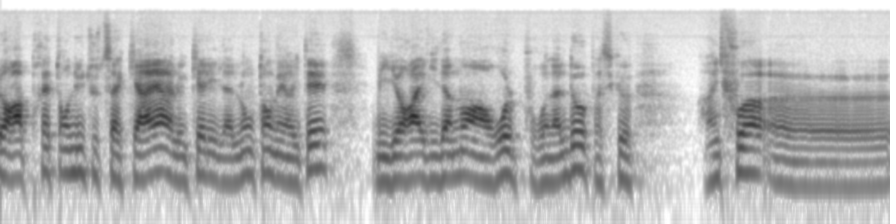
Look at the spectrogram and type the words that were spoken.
aura prétendu toute sa carrière et lequel il a longtemps mérité, mais il y aura évidemment un rôle pour Ronaldo parce que, encore une fois, euh,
